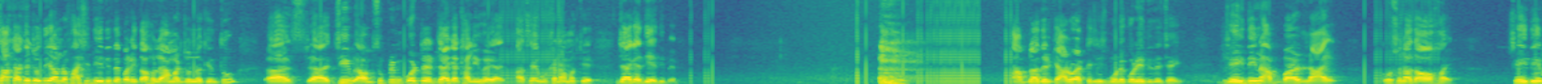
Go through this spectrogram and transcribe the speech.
সাকাকে যদি আমরা ফাঁসি দিয়ে দিতে পারি, তাহলে আমার জন্য কিন্তু চিফ সুপ্রিম কোর্টের জায়গা খালি হয়ে আছে, ওখানে আমাকে জায়গা দিয়ে দিবে। আপনাদেরকে আরও একটা জিনিস মনে করিয়ে দিতে চাই। যেই দিন আব্বার রায় ঘোষণা দেওয়া হয় সেই দিন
